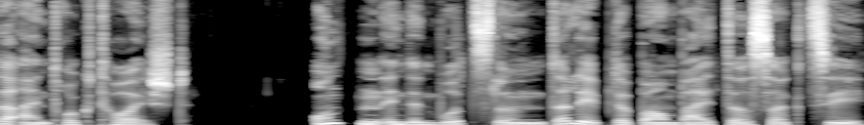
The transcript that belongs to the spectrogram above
Der Eindruck täuscht. Unten in den Wurzeln, da lebt der Baum weiter, sagt sie.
